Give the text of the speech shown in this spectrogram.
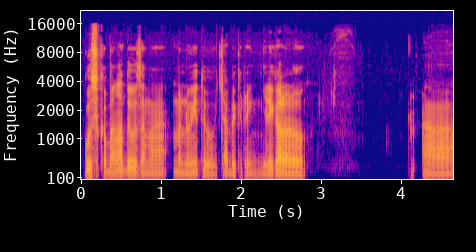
gue suka banget tuh sama menu itu cabai kering. Jadi kalau uh,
